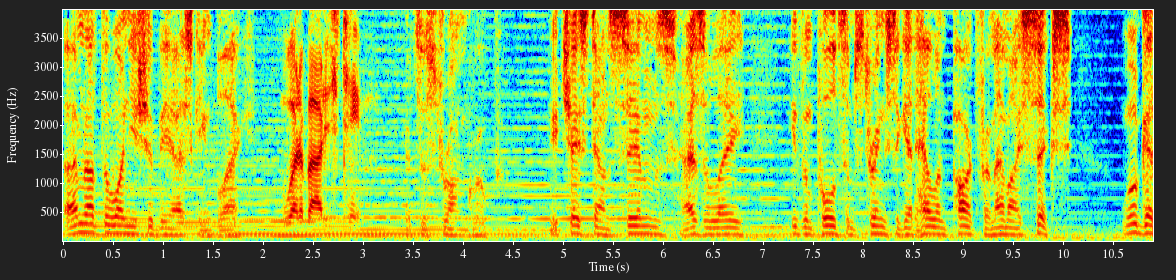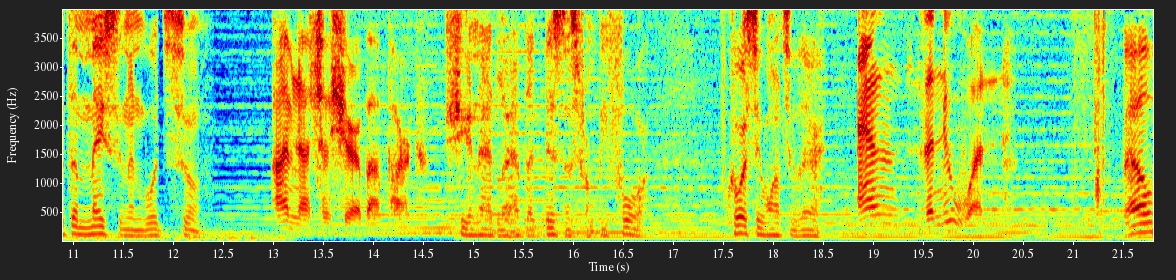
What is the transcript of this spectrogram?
I'm not the one you should be asking, Black. What about his team? It's a strong group. He chased down Sims, Lazar, even pulled some strings to get Helen Park from MI6. We'll get them Mason and Woods soon. I'm not so sure about Park. She and Adler have that business from before. Of course he wants her there. And the new one. Bell?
